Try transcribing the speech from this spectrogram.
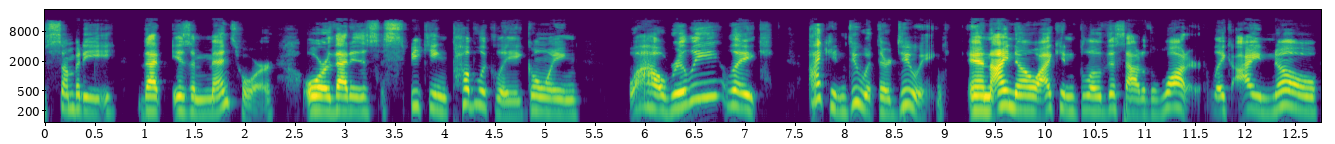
somebody that is a mentor or that is speaking publicly going, wow, really? Like, I can do what they're doing. And I know I can blow this out of the water. Like I know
